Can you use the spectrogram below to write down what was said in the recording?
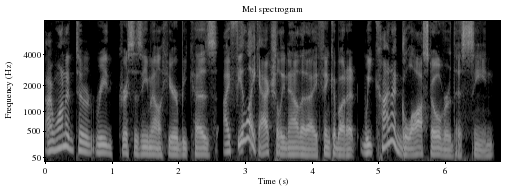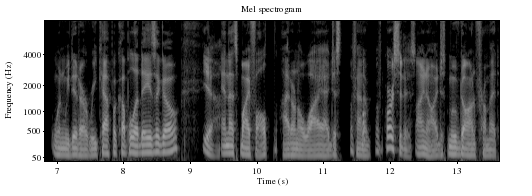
I wanted to read Chris's email here because I feel like actually now that I think about it, we kind of glossed over this scene when we did our recap a couple of days ago. Yeah. And that's my fault. I don't know why. I just Of, kind cour- of of course it is. I know, I just moved on from it.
